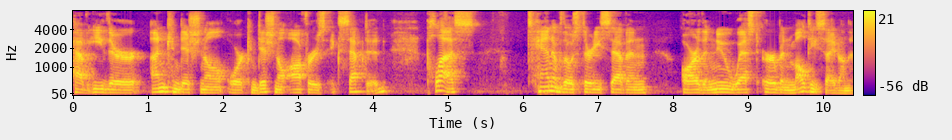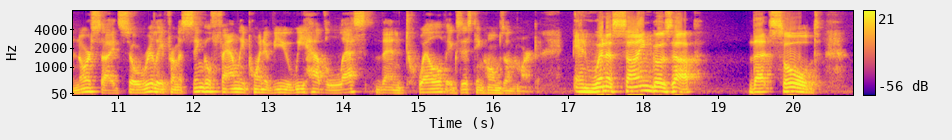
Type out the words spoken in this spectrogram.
have either unconditional or conditional offers accepted Plus, 10 of those 37 are the new West Urban multi site on the north side. So, really, from a single family point of view, we have less than 12 existing homes on the market. And when a sign goes up, that sold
